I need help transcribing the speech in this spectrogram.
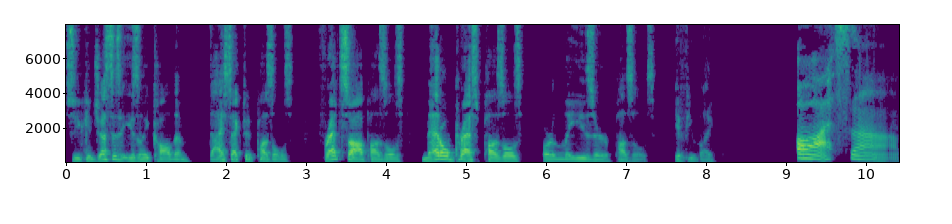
So you can just as easily call them dissected puzzles, fret saw puzzles, metal press puzzles, or laser puzzles, if you like. Awesome.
